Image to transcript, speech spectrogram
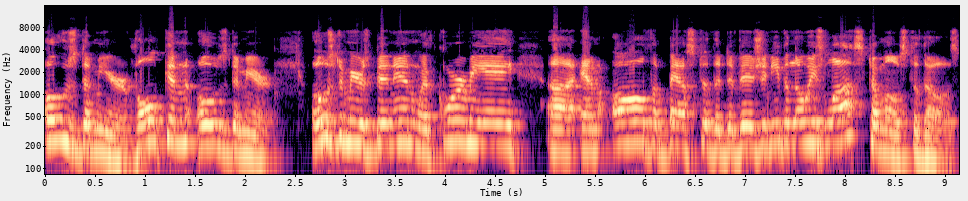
Ozdemir, Volkan Ozdemir. Ozdemir's been in with Cormier uh, and all the best of the division, even though he's lost to most of those.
